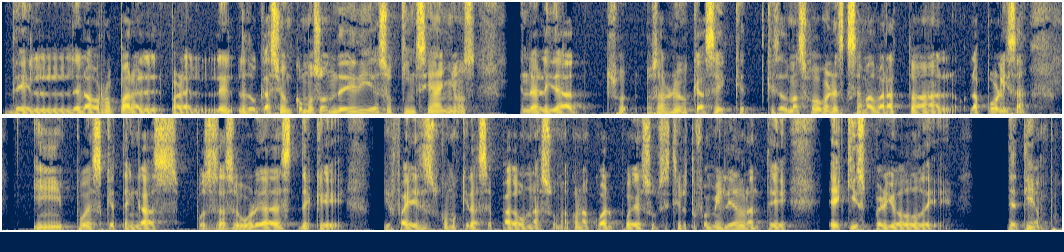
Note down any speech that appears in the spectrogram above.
del, del ahorro para, el, para la educación como son de 10 o 15 años, en realidad o sea, lo único que hace que, que seas más joven es que sea más barata la póliza y pues que tengas pues esas seguridades de que si falleces como quieras se paga una suma con la cual puedes subsistir tu familia durante X periodo de, de tiempo.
